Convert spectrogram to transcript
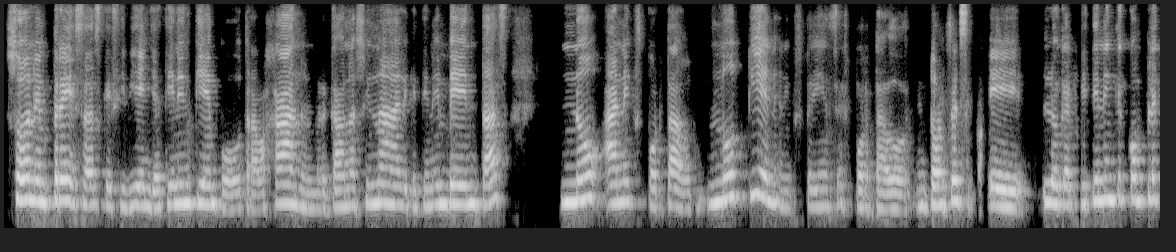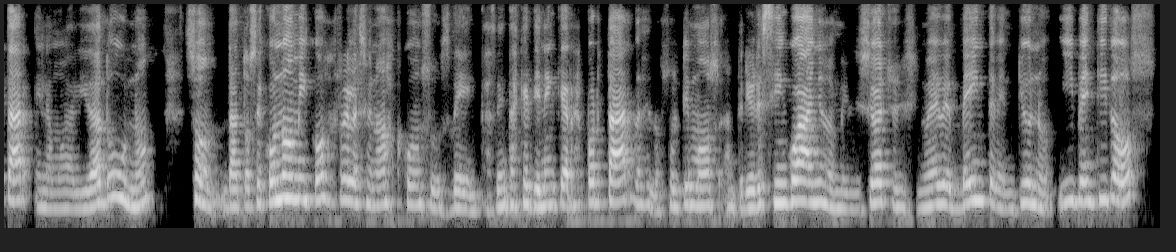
Son empresas que si bien ya tienen tiempo trabajando en el mercado nacional y que tienen ventas, no han exportado, no tienen experiencia exportador. Entonces, eh, lo que aquí tienen que completar en la modalidad 1 son datos económicos relacionados con sus ventas, ventas que tienen que reportar desde los últimos anteriores cinco años, 2018, 19, 20, 21 y 22,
